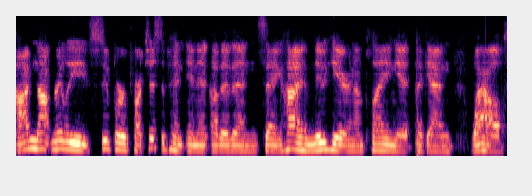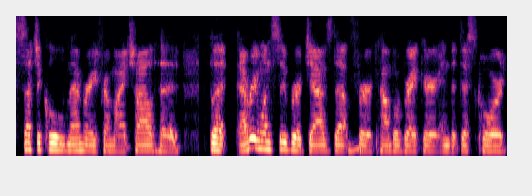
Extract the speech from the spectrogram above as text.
I'm not really super participant in it other than saying, Hi, I'm new here and I'm playing it again. Wow, such a cool memory from my childhood. But everyone's super jazzed up Mhm. for Combo Breaker in the Discord.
